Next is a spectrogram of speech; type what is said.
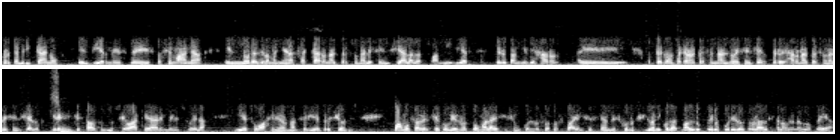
norteamericano. El viernes de esta semana, en horas de la mañana, sacaron al personal esencial, a las familias, pero también dejaron, eh, perdón, sacaron al personal no esencial, pero dejaron al personal esencial, lo que quiere sí. decir que Estados Unidos se va a quedar en Venezuela y eso va a generar una serie de presiones. Vamos a ver si el gobierno toma la decisión con los otros países que han desconocido a Nicolás Maduro, pero por el otro lado está la Unión Europea,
